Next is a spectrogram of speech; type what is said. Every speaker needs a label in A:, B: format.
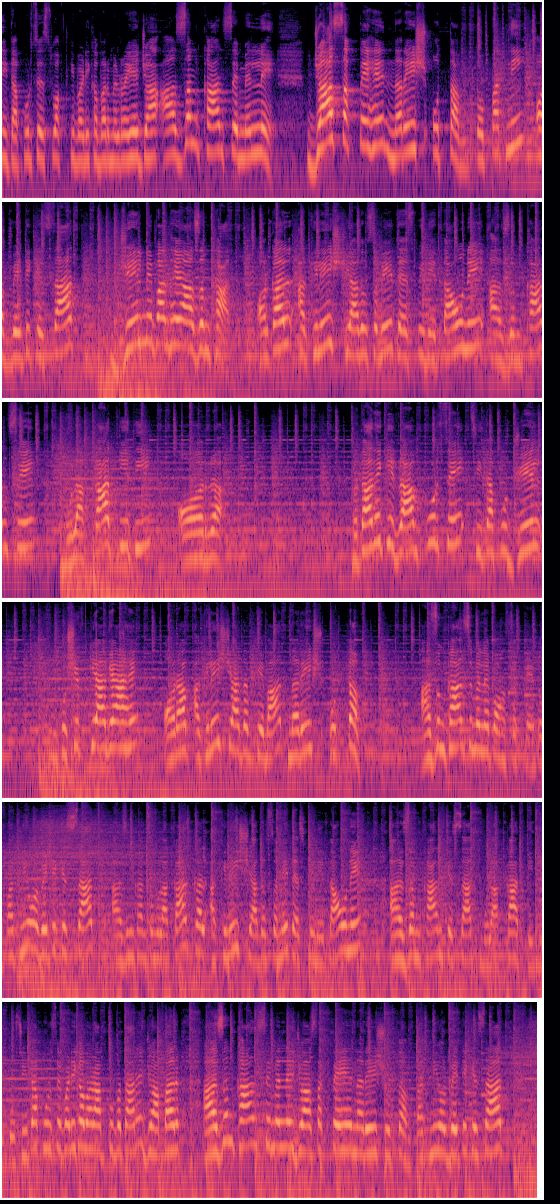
A: सीतापुर से इस वक्त की बड़ी खबर मिल रही है, जहाँ आज़म खान से मिलने जा सकते हैं नरेश उत्तम। तो पत्नी और बेटे के साथ जेल में बंद है आज़म खान। और कल अखिलेश यादव समेत एसपी नेताओं ने आज़म खान से मुलाकात की थी। और बता दें कि रामपुर से सीतापुर जेल उनको शिफ्ट किया गया है। और अब अखिलेश यादव के बाद नरेश उत्तम आज़म खान से मिलने पहुँच सकते हैं। तो पत्नी और बेटे के साथ आज़म खान से मुलाकात। कल अखिलेश यादव समेत एसपी नेताओं ने आज़म खान के साथ मुलाकात की थी। तो सीतापुर से बड़ी खबर आपको बता रहे हैं, जहाँ पर आज़म खान से मिलने जा सकते हैं नरेश उत्तम। पत्नी और बेटे के साथ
